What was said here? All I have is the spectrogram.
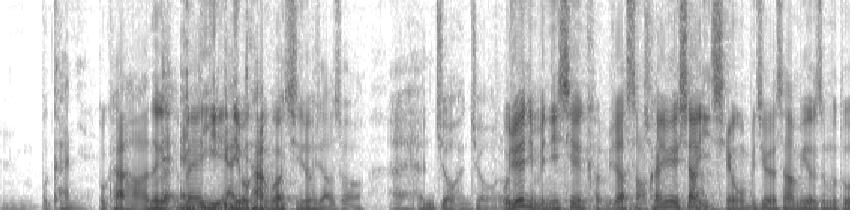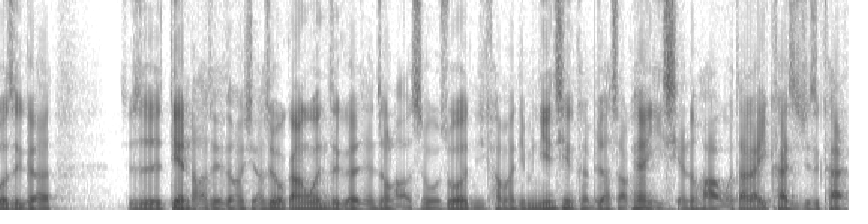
嗯，不看你不看哈。那个妹你你有看过金庸小说？哎，很久很久了。我觉得你们年轻人可能比较少看，因为像以前我们基本上没有这么多这个就是电脑这些东西。所以我刚刚问这个任重老师，我说你看嘛？你们年轻人可能比较少看。像以前的话，我大概一开始就是看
